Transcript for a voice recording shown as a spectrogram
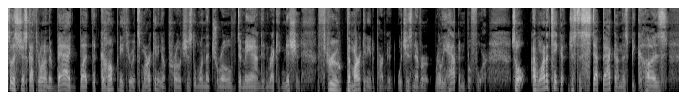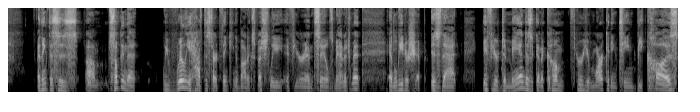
So this just got thrown on their bag, but the company, through its marketing approach, is the one that drove demand and recognition through the marketing department, which has never really happened before. So I want to take a, just a step back on this because I think this is um, something that we really have to start thinking about, especially if you're in sales management and leadership, is that if your demand is going to come through your marketing team because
